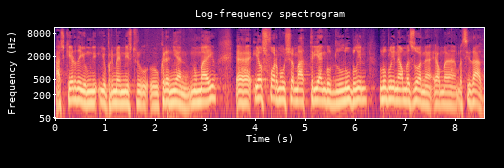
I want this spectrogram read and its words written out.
à esquerda e o, e o primeiro-ministro ucraniano no meio. Uh, eles formam o chamado Triângulo de Lublin. Lublin é uma zona, é uma, uma cidade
